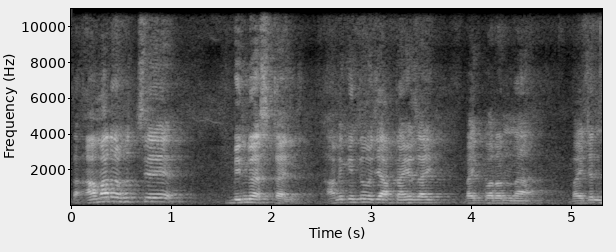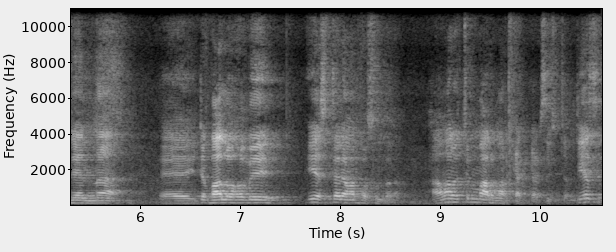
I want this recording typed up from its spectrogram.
তা আমার হচ্ছে ভিন্ন স্টাইল আমি কিন্তু ওই যে আপনাকে যাই বাইক করেন না, বা এটা নেন না এটা ভালো হবে, এই স্টাইল আমার পছন্দ না। আমার হচ্ছে মার মার কাট কাট সিস্টেম ঠিক আছে?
